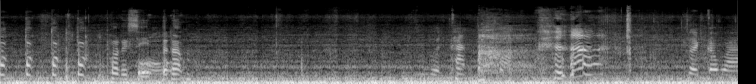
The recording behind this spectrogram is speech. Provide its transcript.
ตอกตอกตอกตอก พอได้เสร็จไปทำเปิดคันก่อนใส่กระบะ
